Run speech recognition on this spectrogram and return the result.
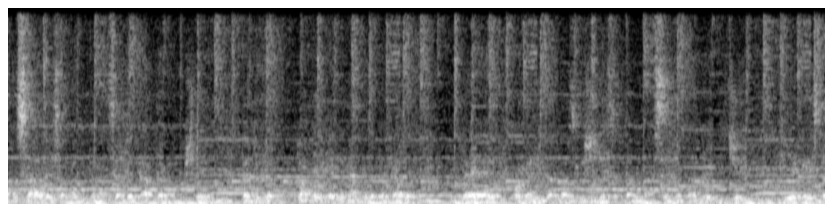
lansare sau mai multe lansări de carte la Muștei, pentru că toate evenimentele pe care le organizăm la sfârșit de săptămână, sâmbătă de obicei, fie că este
